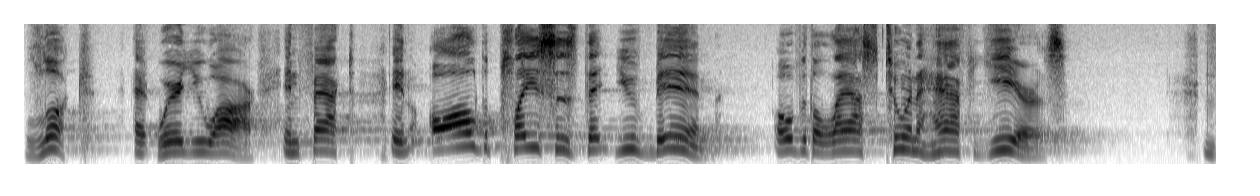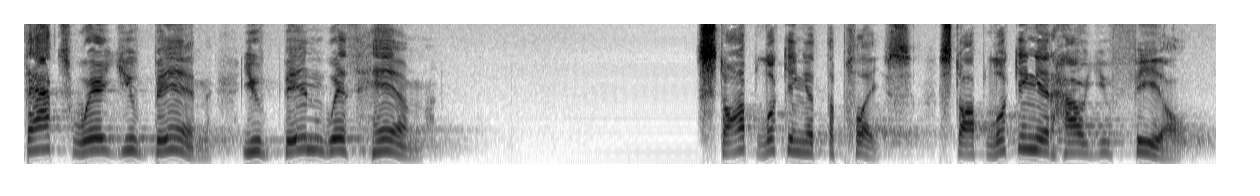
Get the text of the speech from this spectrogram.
Look at where you are. In fact, in all the places that you've been over the last two and a half years, that's where you've been. You've been with Him. Stop looking at the place. Stop looking at how you feel.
